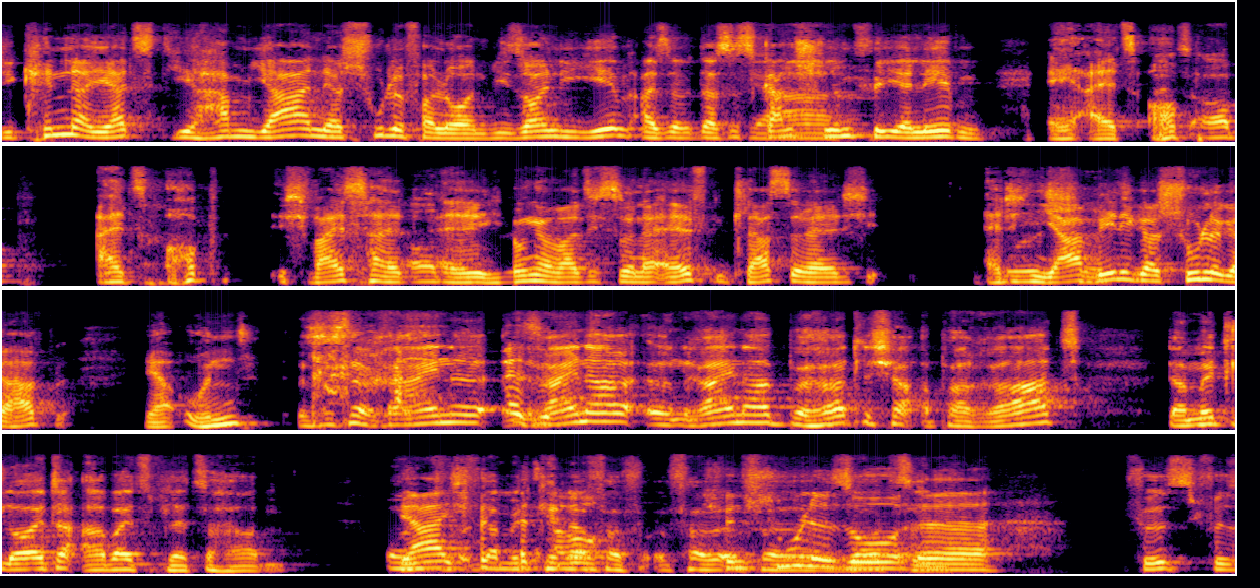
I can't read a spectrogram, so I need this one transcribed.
die Kinder jetzt, die haben ja in der Schule verloren. Wie sollen die je, also das ist ja. ganz schlimm für ihr Leben. Ey, als ob, als ob, als ob ich weiß halt, ey, Junge, weil ich so in der elften Klasse hätte ich, hätte ich ein Jahr weniger Schule gehabt. Ja, und? Es ist eine reine, also, ein reiner, ein reiner behördlicher Apparat, damit Leute Arbeitsplätze haben. Und ja, ich damit Kinder auch, ver, ver, ich finde Schule so, äh, für, für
